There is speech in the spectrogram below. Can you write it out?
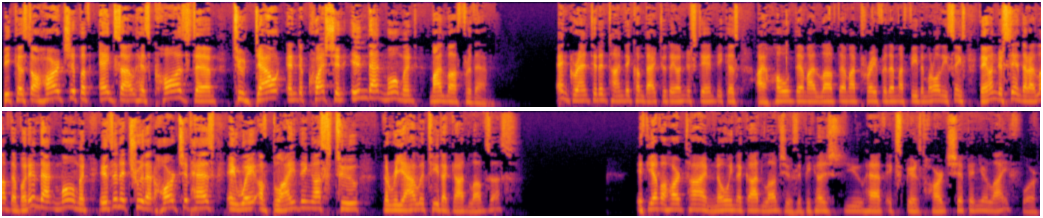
Because the hardship of exile has caused them to doubt and to question in that moment my love for them. And granted, in time they come back to, they understand because I hold them, I love them, I pray for them, I feed them, and all these things. They understand that I love them. But in that moment, isn't it true that hardship has a way of blinding us to the reality that God loves us? If you have a hard time knowing that God loves you, is it because you have experienced hardship in your life or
